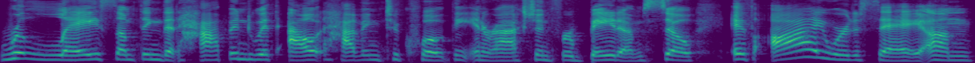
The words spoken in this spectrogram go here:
relay something that happened without having to quote the interaction verbatim. So if I were to say, um,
